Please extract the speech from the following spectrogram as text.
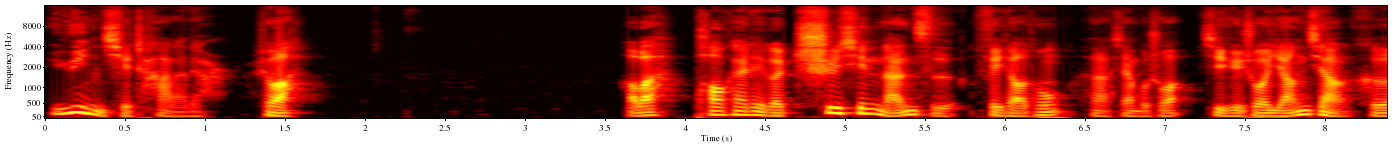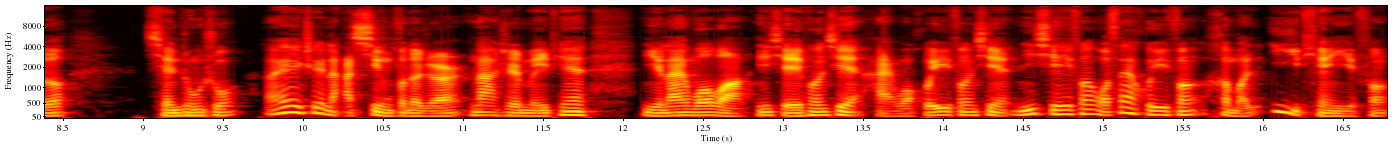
运气差了点儿是吧？好吧，抛开这个痴心男子费孝通啊，先不说，继续说杨绛和钱钟书。哎，这俩幸福的人那是每天你来我往，你写一封信，哎，我回一封信，你写一封，我再回一封，恨不得一天一封。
